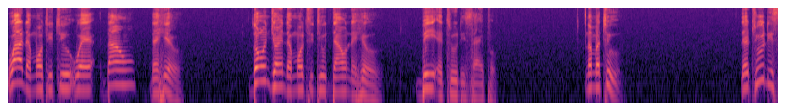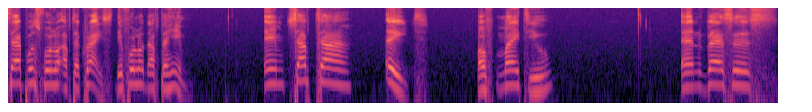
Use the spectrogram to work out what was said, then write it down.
while the multitude were down the hill. Don't join the multitude down the hill. Be a true disciple. Number two, the true disciples follow after Christ. They followed after him. In chapter 8 of Matthew and verses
